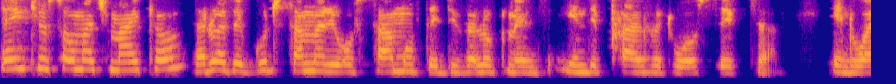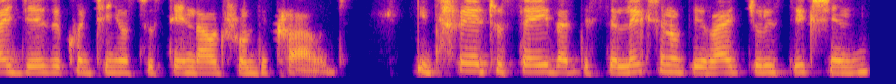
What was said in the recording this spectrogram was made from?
Thank you so much, Michael. That was a good summary of some of the developments in the private wealth sector and why Jersey continues to stand out from the crowd. It's fair to say that the selection of the right jurisdiction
